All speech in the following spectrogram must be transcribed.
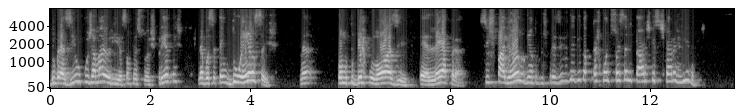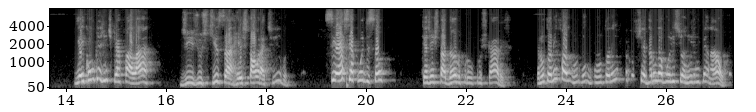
do Brasil, cuja maioria são pessoas pretas. Né? Você tem doenças né? como tuberculose, é, lepra, se espalhando dentro dos presídios devido às condições sanitárias que esses caras vivem. E aí, como que a gente quer falar de justiça restaurativa, se essa é a condição que a gente está dando para os caras. Eu não estou nem falando, não nem chegando no abolicionismo penal.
